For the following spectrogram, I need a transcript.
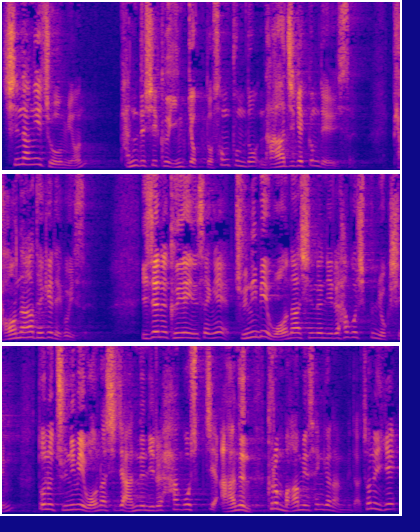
신앙이 좋으면 반드시 그 인격도 성품도 나아지게끔 되어 있어요. 변화되게 되고 있어요. 이제는 그의 인생에 주님이 원하시는 일을 하고 싶은 욕심 또는 주님이 원하시지 않는 일을 하고 싶지 않은 그런 마음이 생겨납니다. 저는 이게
